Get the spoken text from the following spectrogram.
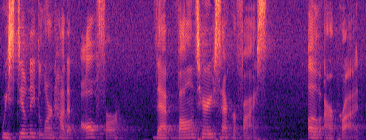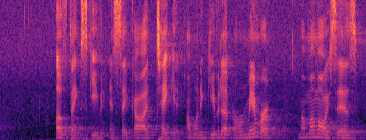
we still need to learn how to offer that voluntary sacrifice of our pride, of thanksgiving, and say, God, take it. I want to give it up. And remember, my mom always says,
